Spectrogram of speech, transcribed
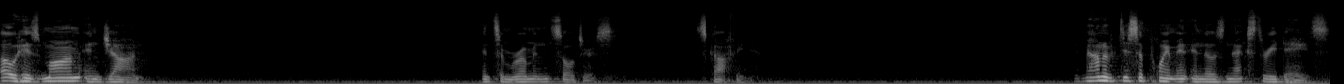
Oh, his mom and John. And some Roman soldiers scoffing him. The amount of disappointment in those next three days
